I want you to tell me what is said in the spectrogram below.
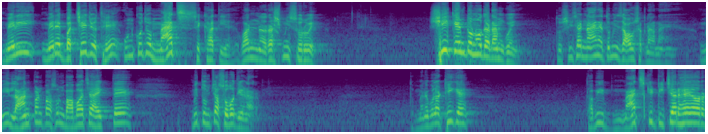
मेरी, मेरे बच्चे जो थे, उनको जो मैथ्स सिखाती है one Rashmi Surve she came to know that I am going तो शी सेड नाही नाही तुम्ही जाऊ शकणार नाही. मी लहानपणपासून बाबाच्या ऐकते, मी तुमच्यासोबत येणार. तो मैंने बोला, ठीक है. तो अभी मैथ्स की टीचर है और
